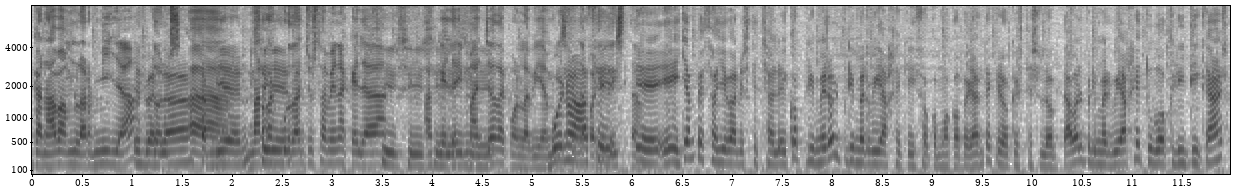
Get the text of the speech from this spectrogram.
que anava amb l'armilla, Es verdad, doncs eh, también, m'ha sí. recordat justament aquella, Sí, sí, sí, aquella sí. imatge de quan l'havíem bueno, vist de hace- periodista. eh, ella empezó a llevar este chaleco, primero el primer viaje que hizo como cooperante, creo que este es el octavo, el primer viaje tuvo críticas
